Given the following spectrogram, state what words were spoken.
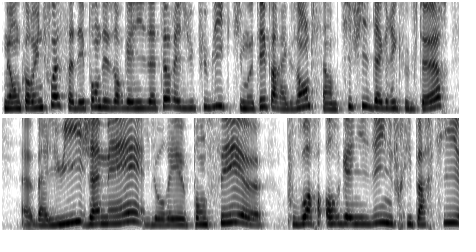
Mais encore une fois, ça dépend des organisateurs et du public. Timothée, par exemple, c'est un petit-fils d'agriculteur. Bah, lui, jamais il aurait pensé pouvoir organiser une free party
